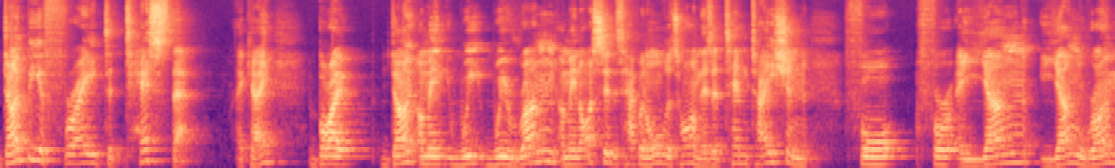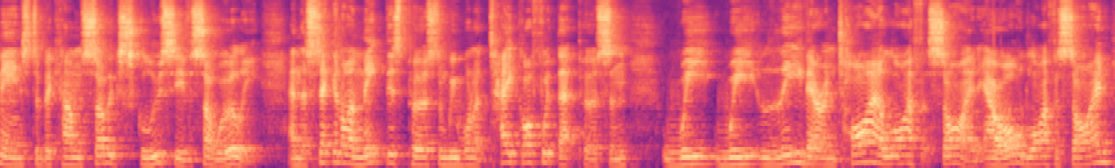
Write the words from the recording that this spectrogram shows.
Don't be afraid to test that. Okay, by don't I mean we we run. I mean I see this happen all the time. There's a temptation for for a young young romance to become so exclusive so early and the second i meet this person we want to take off with that person we we leave our entire life aside our old life aside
